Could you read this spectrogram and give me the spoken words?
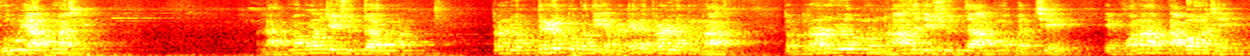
ગુરુ આત્મા છે. અને આત્મા કોણ છે? શુદ્ધ આત્મા. ત્રણ લોક ત્રિલોકપતિ આપણે કહીએ ને ત્રણ લોકનો નાથ. તો ત્રણ લોકનો નાથ જે શુદ્ધ આત્મપદ છે, એ કોના તાબામાં છે?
